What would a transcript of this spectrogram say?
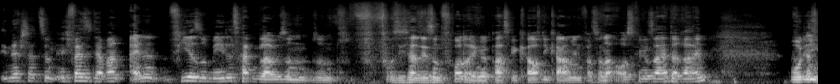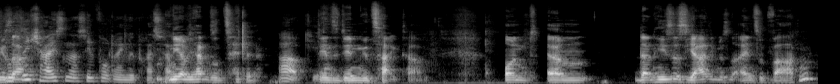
in der Station, ich weiß nicht, da waren eine, vier so Mädels hatten, glaube ich, so ein, so ein, sich hat sich so einen Vordrängelpass gekauft, die kamen jedenfalls von der Ausgangsseite rein. Wo die Das ihnen muss gesagt nicht heißen, dass sie einen Vordrängelpass gepresst haben. Nee, aber die hatten so einen Zettel, Ah, okay. den sie denen gezeigt haben. Und ähm, dann hieß es, ja, die müssen einen Zug warten.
